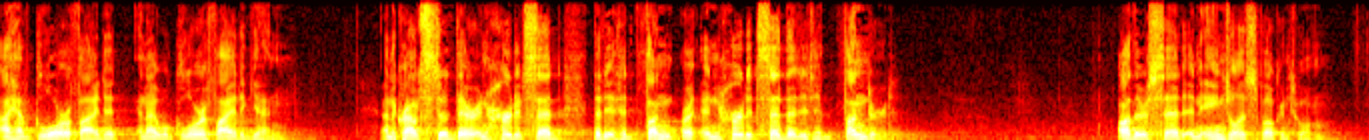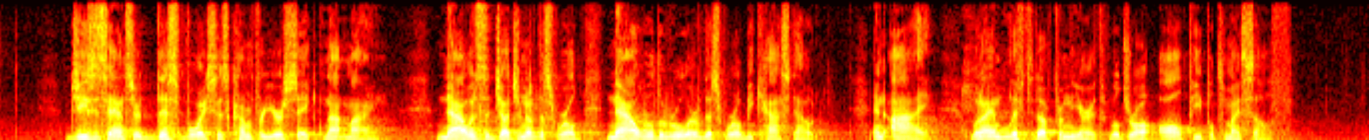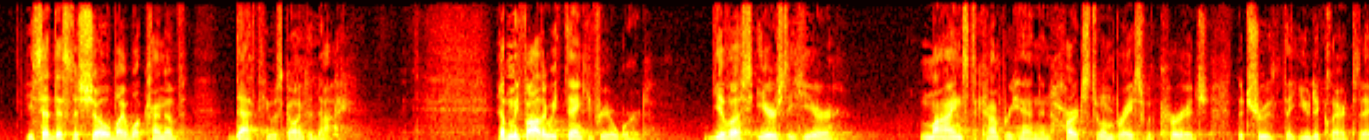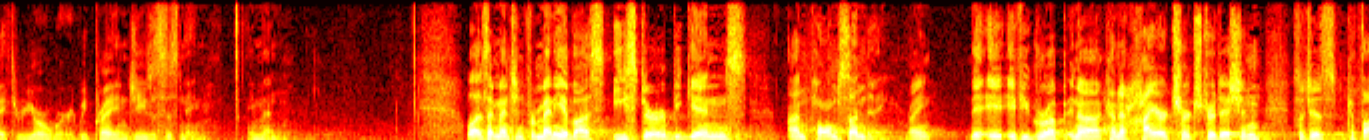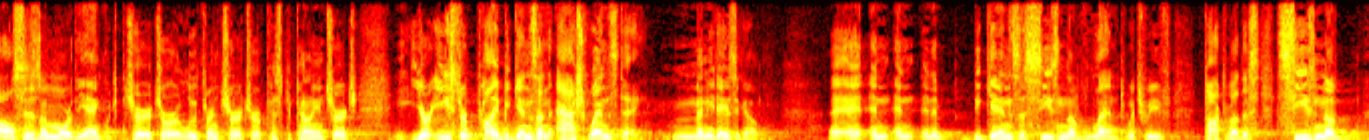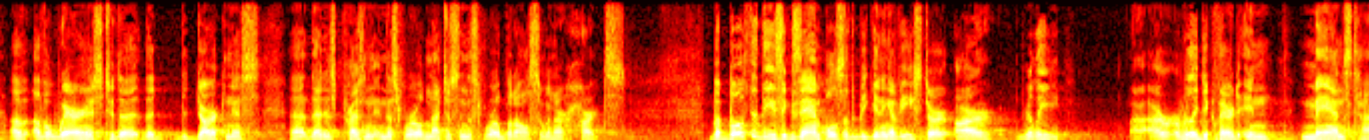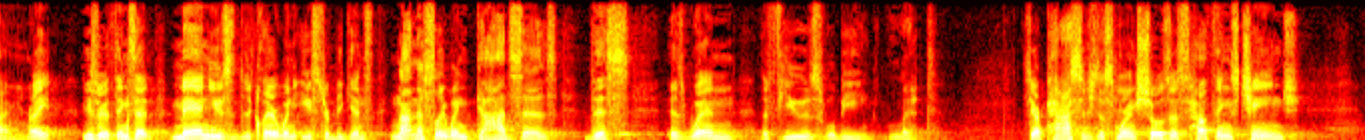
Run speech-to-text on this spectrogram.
I have glorified it, and I will glorify it again. And the crowd stood there and heard it said that it had thun- and heard it said that it had thundered. Others said, An angel has spoken to him. Jesus answered, This voice has come for your sake, not mine. Now is the judgment of this world. Now will the ruler of this world be cast out. And I, when I am lifted up from the earth, will draw all people to myself. He said this to show by what kind of death he was going to die. Heavenly Father, we thank you for your word. Give us ears to hear, minds to comprehend, and hearts to embrace with courage the truth that you declared today through your word. We pray in Jesus' name. Amen. Well, as I mentioned, for many of us, Easter begins on Palm Sunday, right? If you grew up in a kind of higher church tradition, such as Catholicism or the Anglican Church or a Lutheran Church or Episcopalian Church, your Easter probably begins on Ash Wednesday, many days ago. And, and, and it begins a season of Lent, which we've talked about, this season of, of, of awareness to the, the, the darkness uh, that is present in this world, not just in this world, but also in our hearts. But both of these examples of the beginning of Easter are really, are really declared in man's time, right? These are things that man uses to declare when Easter begins, not necessarily when God says this is when the fuse will be lit. See, our passage this morning shows us how things change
